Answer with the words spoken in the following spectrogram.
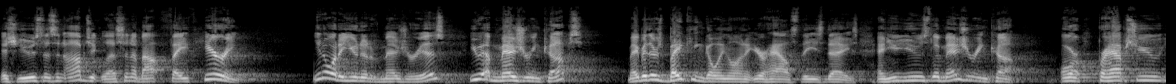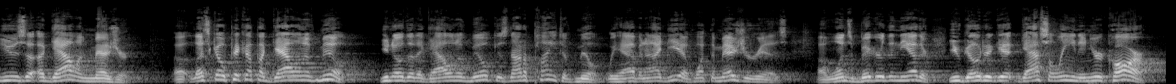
It's used as an object lesson about faith hearing. You know what a unit of measure is? You have measuring cups. Maybe there's baking going on at your house these days, and you use the measuring cup. Or perhaps you use a, a gallon measure. Uh, let's go pick up a gallon of milk. You know that a gallon of milk is not a pint of milk. We have an idea of what the measure is. Uh, one's bigger than the other. You go to get gasoline in your car.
